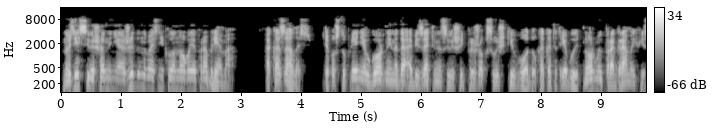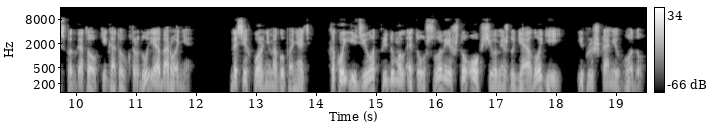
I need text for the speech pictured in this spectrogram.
Но здесь совершенно неожиданно возникла новая проблема. Оказалось, для поступления в горный надо обязательно совершить прыжок с вышки в воду, как это требуют нормы программы физподготовки, готов к труду и обороне. До сих пор не могу понять, какой идиот придумал это условие, что общего между геологией и прыжками в воду.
